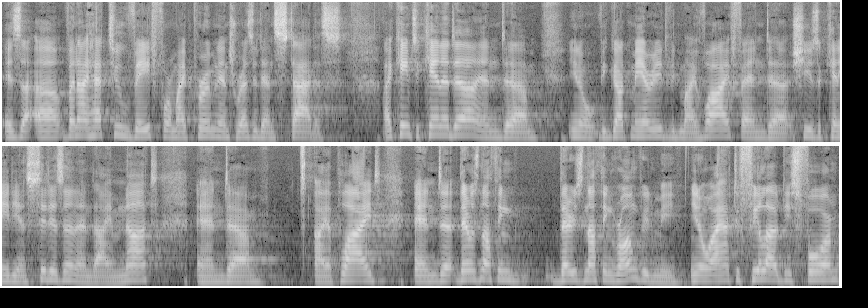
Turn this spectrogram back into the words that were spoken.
is uh, when I had to wait for my permanent resident status. I came to Canada and, um, you know, we got married with my wife, and uh, she is a Canadian citizen, and I am not. And um, I applied, and uh, there was nothing, there is nothing wrong with me. You know, I had to fill out this form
